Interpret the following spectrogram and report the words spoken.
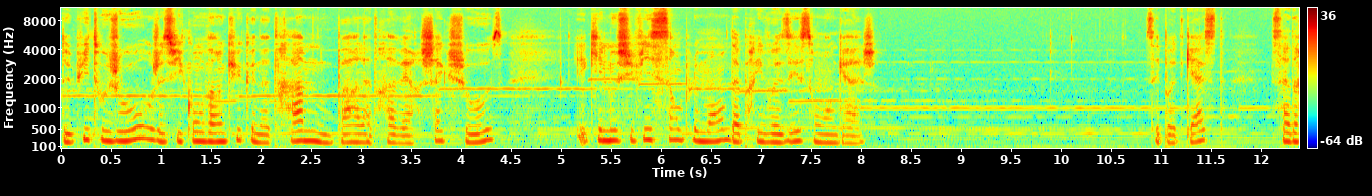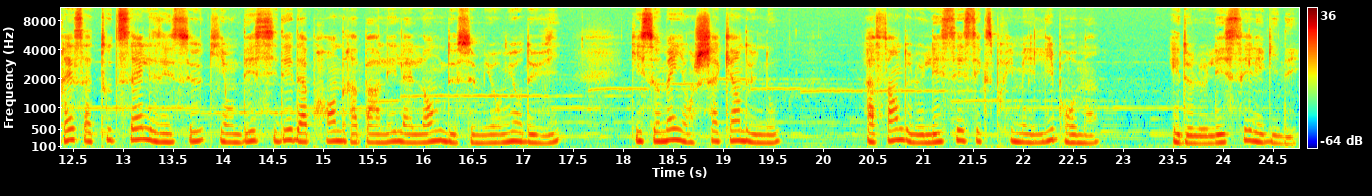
Depuis toujours, je suis convaincue que notre âme nous parle à travers chaque chose et qu'il nous suffit simplement d'apprivoiser son langage. Ces podcasts s'adressent à toutes celles et ceux qui ont décidé d'apprendre à parler la langue de ce murmure de vie qui sommeille en chacun de nous, afin de le laisser s'exprimer librement et de le laisser les guider.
